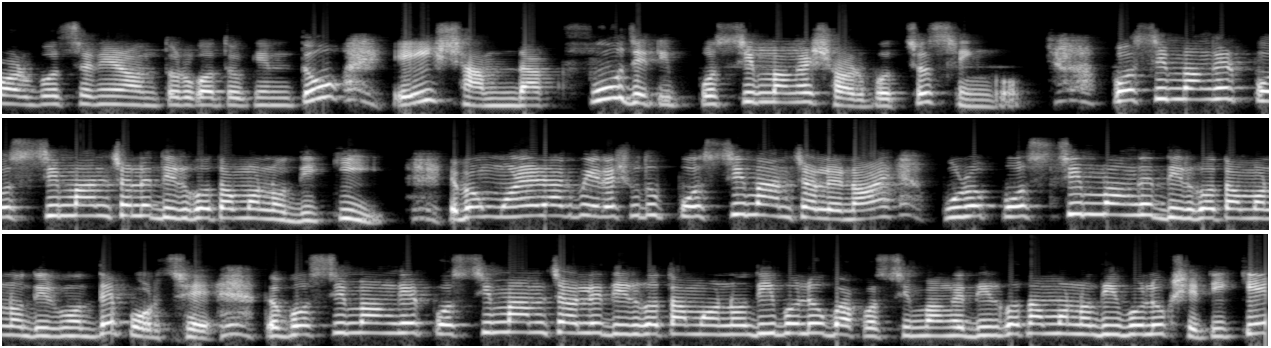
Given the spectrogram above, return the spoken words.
পর্বত শ্রেণির অন্তর্গত কিন্তু এই সান্দাকফু, যেটি পশ্চিমবঙ্গের সর্বোচ্চ শৃঙ্গ। পশ্চিমবঙ্গের পশ্চিমাঞ্চলে দীর্ঘতম নদী কি? এবং মনে রাখবে, এটা শুধু পশ্চিমাঞ্চলে নয়, পুরো পশ্চিমবঙ্গের দীর্ঘতম নদীর মধ্যে পড়ছে। তো পশ্চিমবঙ্গের পশ্চিমাঞ্চলে দীর্ঘতম নদী বলুক বা পশ্চিমবঙ্গের দীর্ঘতম নদী বলুক সেটিকে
